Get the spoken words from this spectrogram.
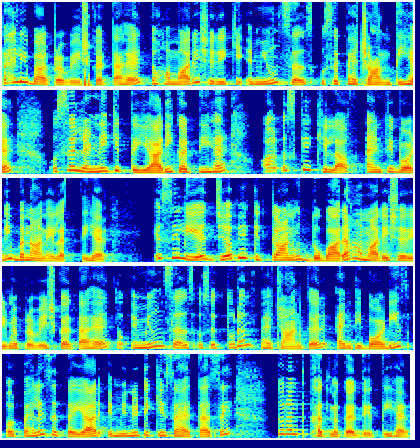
पहली बार प्रवेश करता है तो हमारे शरीर की इम्यून सेल्स उसे पहचानती है उससे लड़ने की तैयारी करती हैं और उसके खिलाफ एंटीबॉडी बनाने लगती है। इसीलिए जब ये कीटाणु दोबारा हमारे शरीर में प्रवेश करता है तो इम्यून सेल्स उसे तुरंत पहचान कर एंटीबॉडीज़ और पहले से तैयार इम्यूनिटी की सहायता से तुरंत खत्म कर देती है।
